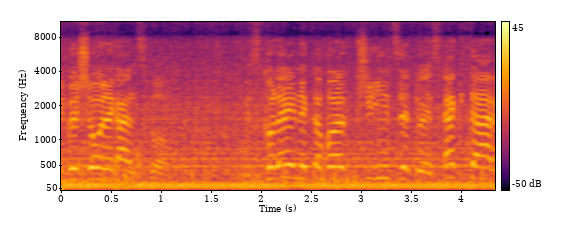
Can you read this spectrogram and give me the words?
i wyszło elegancko. Kolejny kawałek pszenicy, tu jest hektar.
